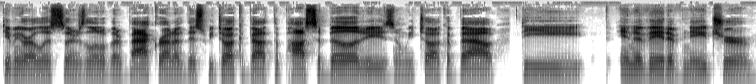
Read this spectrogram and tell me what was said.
giving our listeners a little bit of background of this. We talk about the possibilities and we talk about the innovative nature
